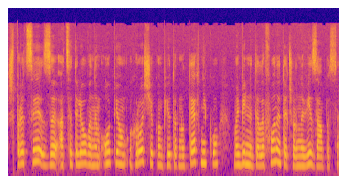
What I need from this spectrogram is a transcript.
шприци з ацетильованим опіум, гроші, комп'ютерну техніку, мобільні телефони та чорнові записи.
